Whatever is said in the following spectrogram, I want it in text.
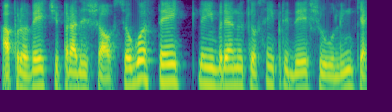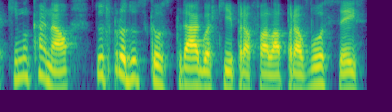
aproveite para deixar o seu gostei. Lembrando que eu sempre deixo o link aqui no canal dos produtos que eu trago aqui para falar para vocês.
